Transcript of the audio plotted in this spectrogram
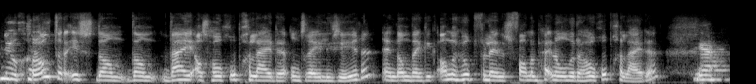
veel groter is dan, dan wij als hoogopgeleiden ons realiseren. En dan denk ik, alle hulpverleners vallen bijna onder de hoogopgeleiden. Ja.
